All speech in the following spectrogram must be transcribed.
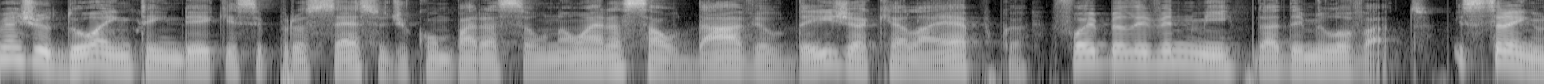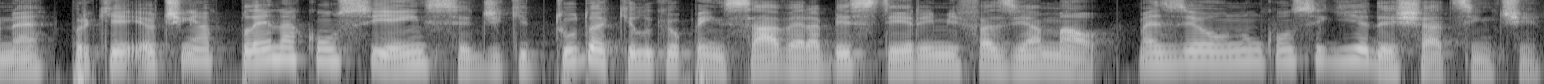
me ajudou a entender que esse processo de comparação não era saudável desde aquela época foi Believe in Me, da Demi Lovato. Estranho, né? Porque eu tinha plena consciência de que tudo aquilo que eu pensava era besteira e me fazia mal, mas eu não conseguia deixar de sentir.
